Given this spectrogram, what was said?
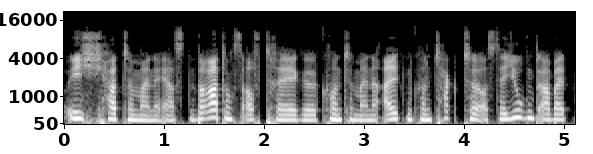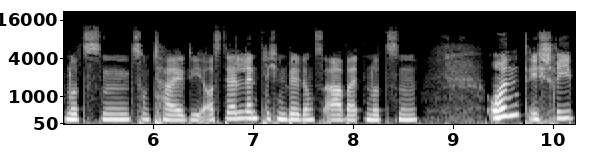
Ich hatte meine ersten Beratungsaufträge, konnte meine alten Kontakte aus der Jugendarbeit nutzen, zum Teil die aus der ländlichen Bildungsarbeit nutzen. Und ich schrieb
